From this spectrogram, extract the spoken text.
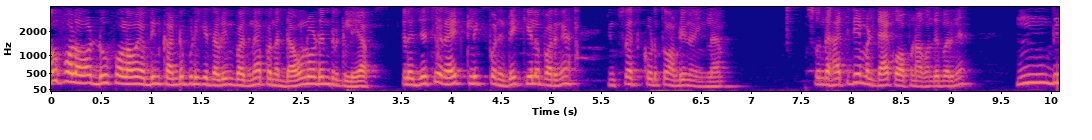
நோ ஃபாலோவா டூ ஃபாலோவா எப்படின்னு கண்டுபிடிக்கிறது அப்படின்னு பார்த்தீங்கன்னா இப்போ அந்த டவுன்லோடுன்னு இருக்கு இல்லையா? இல்லை ஜஸ்ட் ரைட் கிளிக் பண்ணிவிட்டு கீழே பாருங்கள் இன்ஸ்பெக்ட் கொடுத்தோம் அப்படின்னு வைங்களேன். ஸோ இந்த ஹெச்டிஎம்எல் டேக் ஓப்பன் ஆகும் வந்து பாருங்கள் இந்த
